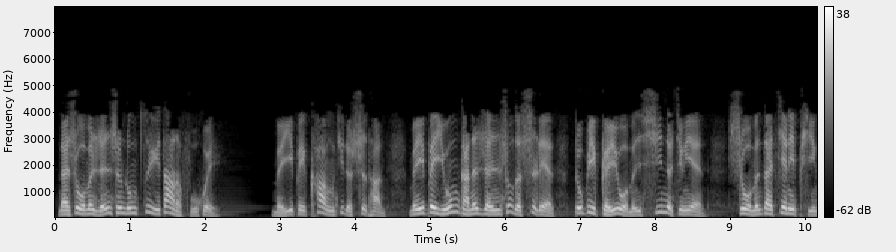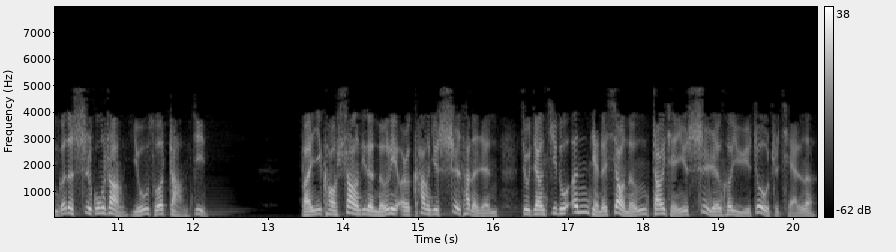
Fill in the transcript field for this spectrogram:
乃是我们人生中最大的福慧。每一被抗拒的试探，每一被勇敢的忍受的试炼，都必给予我们新的经验，使我们在建立品格的事工上有所长进。凡依靠上帝的能力而抗拒试探的人，就将基督恩典的效能彰显于世人和宇宙之前了。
